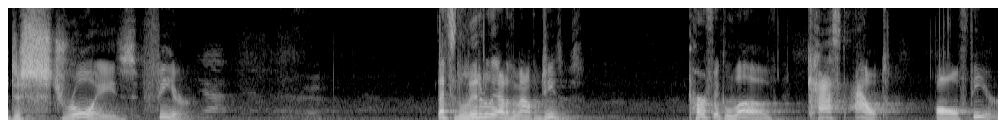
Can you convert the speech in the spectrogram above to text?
destroys fear. That's literally out of the mouth of Jesus. Perfect love cast out all fear.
